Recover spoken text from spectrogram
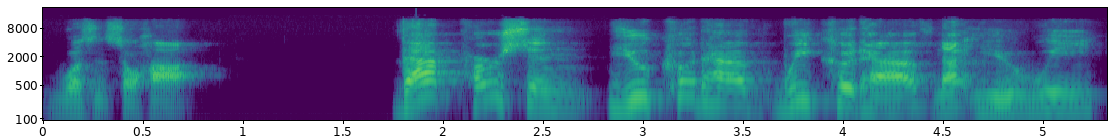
wasn't so hot that person you could have we could have not you we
